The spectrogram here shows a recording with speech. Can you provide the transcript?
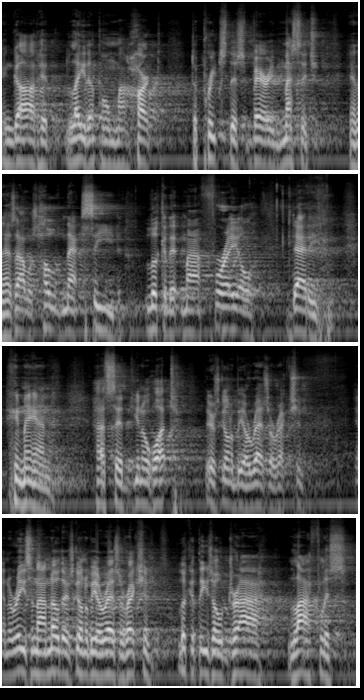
and God had laid upon my heart to preach this very message. And as I was holding that seed, looking at my frail daddy, man, I said, you know what? There's going to be a resurrection. And the reason I know there's going to be a resurrection, look at these old dry, lifeless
